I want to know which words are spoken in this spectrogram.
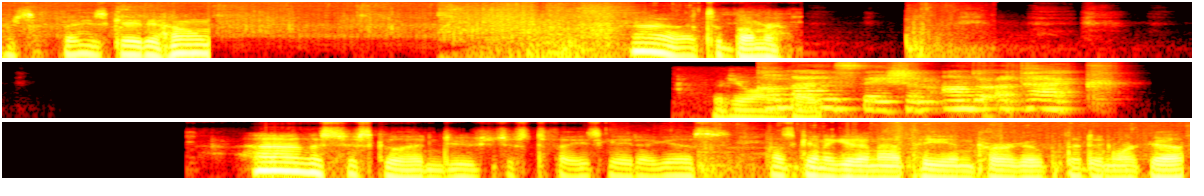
There's a phase gate at home. Ah, that's a bummer. What do you want? Command Like, station under attack. Uh, let's just go ahead and do just a phase gate, I guess. I was gonna get an IP in cargo, but that didn't work out.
